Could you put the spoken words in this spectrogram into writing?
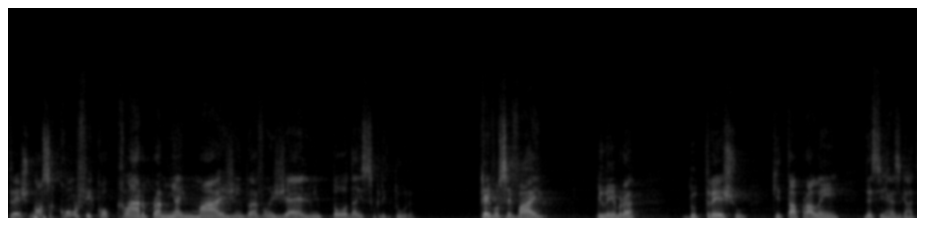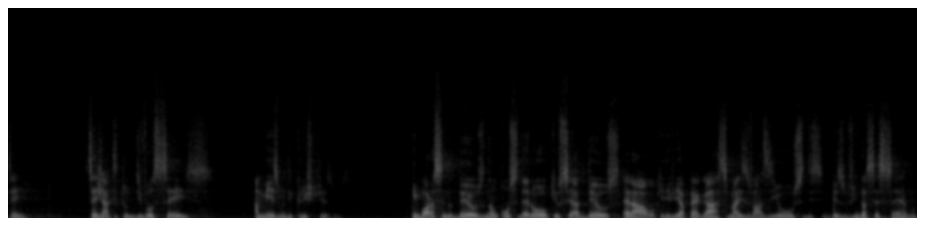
trecho, nossa, como ficou claro para mim a imagem do Evangelho em toda a Escritura. Que aí você vai e lembra do trecho que está para além desse resgate aí. seja a atitude de vocês a mesma de Cristo Jesus. Embora sendo Deus, não considerou que o ser a Deus era algo que devia pegar-se, mas esvaziou-se de si mesmo, vindo a ser servo,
